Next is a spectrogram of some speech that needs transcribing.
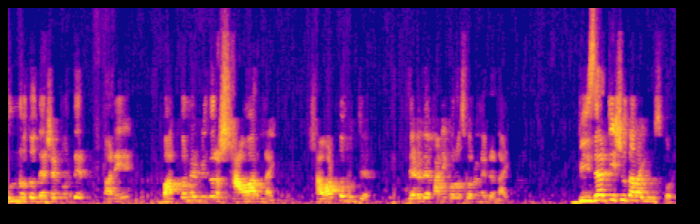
উন্নত দেশের মধ্যে মানে বাথরুমের ভিতরে শাওয়ার নাই। শাওয়ার তো বুঝছেন যেটা দিয়ে পানি খরচ করেন, এটা নাই। বিজার টিস্যু তারা ইউজ করে।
